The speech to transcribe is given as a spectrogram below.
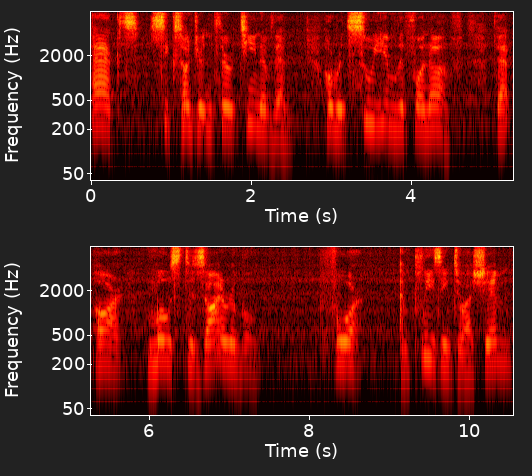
acts, 613 of them, Horitzuyim Lifonav, that are most desirable for and pleasing to Hashem,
